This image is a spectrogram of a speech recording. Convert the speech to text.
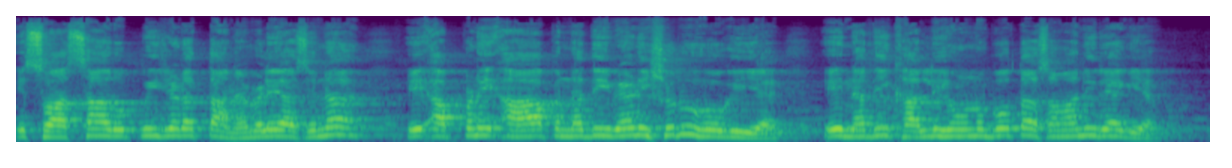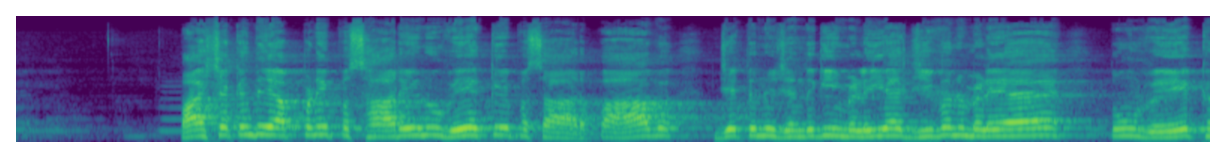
ਇਹ ਸਵਾਸਾਂ ਰੂਪੀ ਜਿਹੜਾ ਧਨ ਮਿਲਿਆ ਸੀ ਨਾ ਇਹ ਆਪਣੇ ਆਪ ਨਦੀ ਵਹਿਣੀ ਸ਼ੁਰੂ ਹੋ ਗਈ ਹੈ। ਇਹ ਨਦੀ ਖਾਲੀ ਹੋਣ ਨੂੰ ਬਹੁਤਾ ਸਮਾਂ ਨਹੀਂ ਰਹਿ ਗਿਆ। ਪਾਸ਼ਾ ਕਹਿੰਦੇ, ਆਪਣੇ ਪਸਾਰੇ ਨੂੰ ਵੇਖ ਕੇ ਪਸਾਰ, ਭਾਵ ਜੇ ਤੈਨੂੰ ਜ਼ਿੰਦਗੀ ਮਿਲੀ ਹੈ, ਜੀਵਨ ਮਿਲਿਆ ਹੈ, ਤੂੰ ਵੇਖ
